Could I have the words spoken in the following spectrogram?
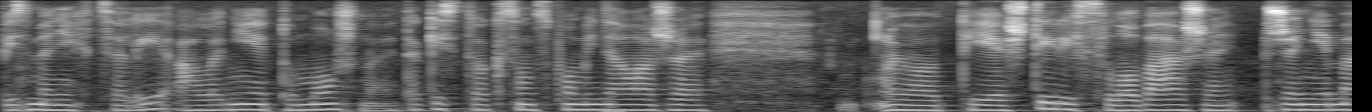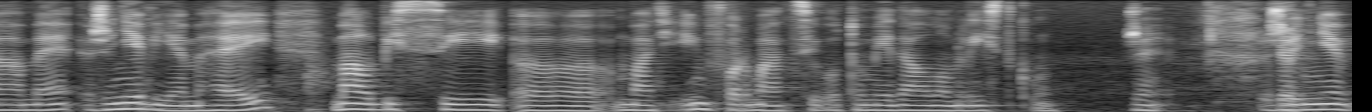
by sme nechceli, ale nie je to možné. Takisto, ak som spomínala, že e, tie štyri slova, že, že nemáme, že neviem, hej, mal by si e, mať informáciu o tom jedálnom lístku. Že, že ne,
